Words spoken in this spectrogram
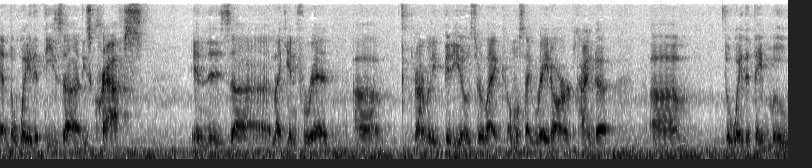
and the way that these uh, these crafts in these uh, like infrared, um, they're not really videos. They're like almost like radar kind of. Um, the way that they move,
